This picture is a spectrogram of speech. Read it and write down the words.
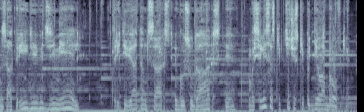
За три девять земель в тридевятом царстве государстве. Василиса скептически подняла бровки,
